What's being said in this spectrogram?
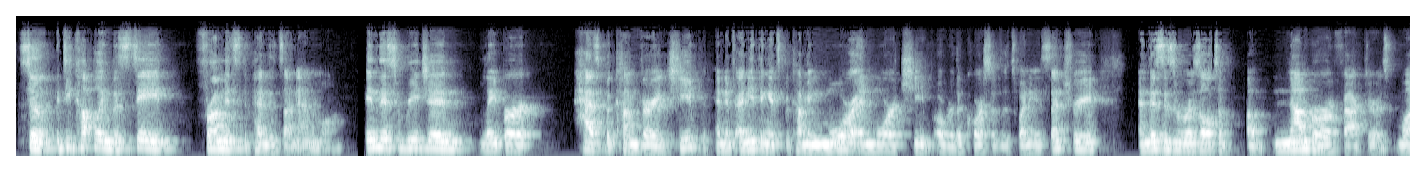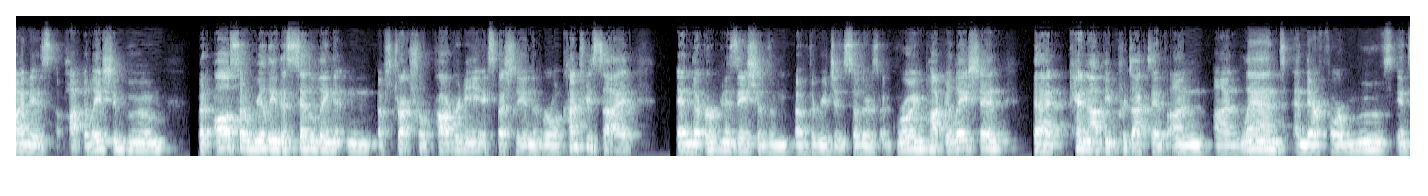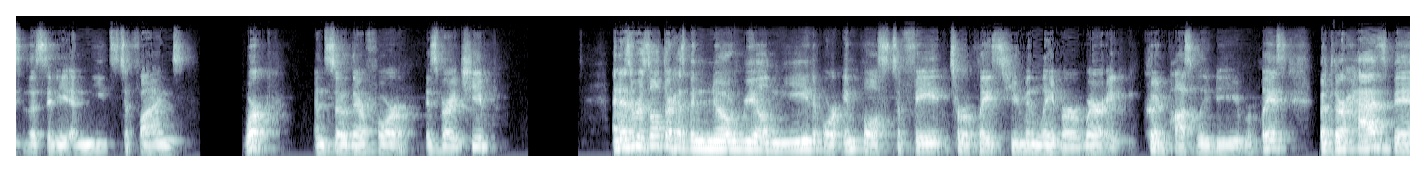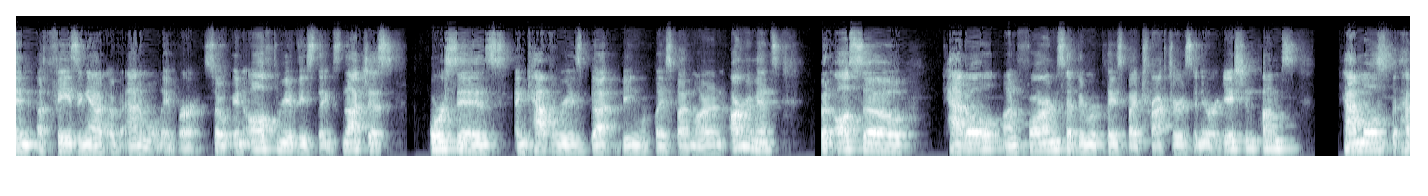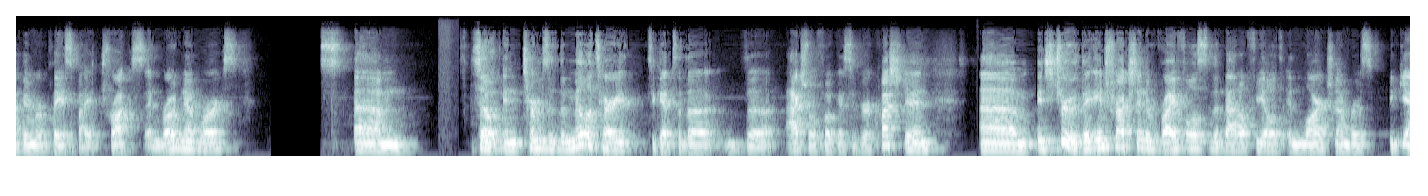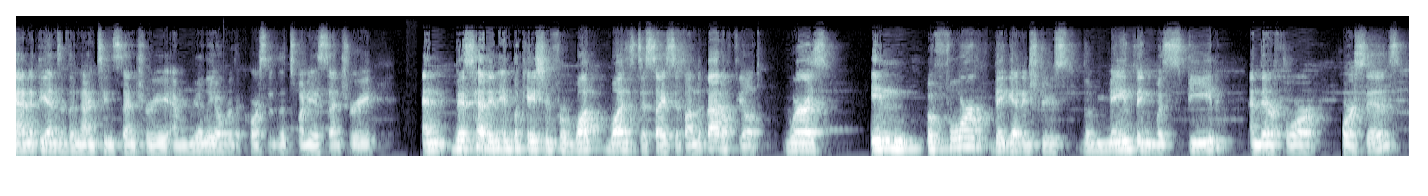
so decoupling the state from its dependence on animal. In this region, labor has become very cheap. And if anything, it's becoming more and more cheap over the course of the 20th century. And this is a result of a number of factors. One is a population boom, but also really the settling of structural poverty, especially in the rural countryside, and the urbanization of the, of the region. So there's a growing population that cannot be productive on, on land and therefore moves into the city and needs to find work. And so therefore is very cheap and as a result, there has been no real need or impulse to, fa- to replace human labor where it could possibly be replaced, but there has been a phasing out of animal labor. So in all three of these things, not just horses and cavalry being replaced by modern armaments, but also cattle on farms have been replaced by tractors and irrigation pumps. Camels have been replaced by trucks and road networks. Um, so in terms of the military, to get to the, the actual focus of your question, um, it's true, the introduction of rifles to the battlefield in large numbers began at the end of the 19th century and really over the course of the 20th century. And this had an implication for what was decisive on the battlefield. Whereas in before they get introduced, the main thing was speed and therefore horses.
